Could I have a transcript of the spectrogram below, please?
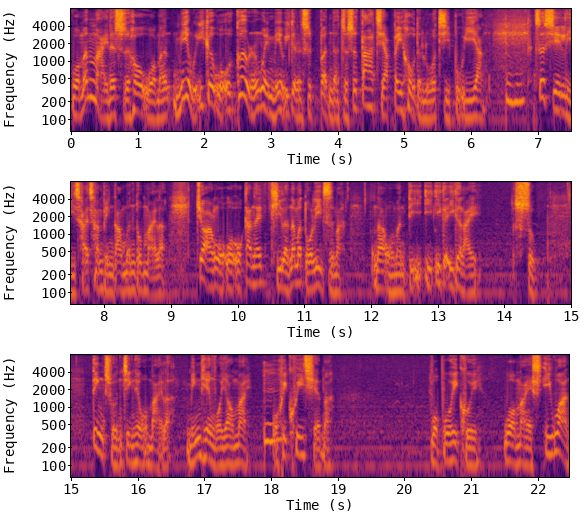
我们买的时候，我们没有一个，我我个人认为没有一个人是笨的，只是大家背后的逻辑不一样。这些理财产品，当我们都买了，就好像我我我刚才提了那么多例子嘛，那我们第一一个一个来数，定存今天我买了，明天我要卖，我会亏钱吗？我不会亏，我买一万，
